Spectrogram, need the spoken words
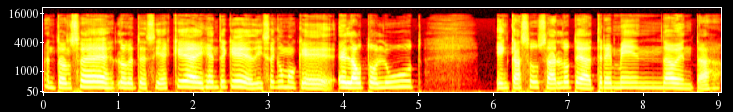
Entonces, lo que te decía es que hay gente que dice como que el autoloot, en caso de usarlo, te da tremenda ventaja.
